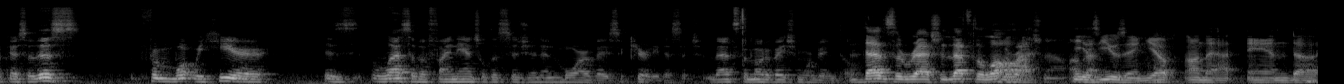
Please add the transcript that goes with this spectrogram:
Okay, so this, from what we hear, is less of a financial decision and more of a security decision. That's the motivation we're being told. That's the rationale. That's the law. The rationale, he okay. is using. Yep, on that, and uh,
